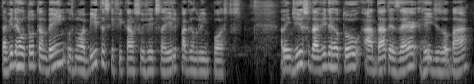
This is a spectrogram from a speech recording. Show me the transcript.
Davi derrotou também os moabitas que ficaram sujeitos a ele, pagando-lhe impostos. Além disso, Davi derrotou Adadezer, rei de Zobá,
